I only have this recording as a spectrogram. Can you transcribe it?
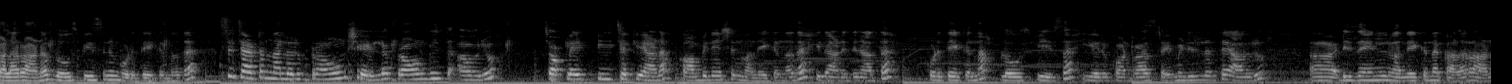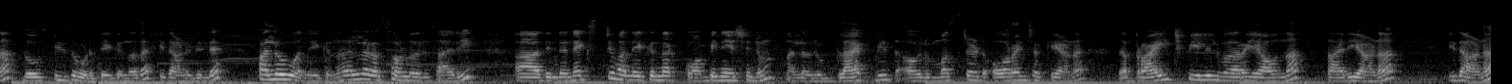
കളറാണ് ബ്ലൗസ് പീസിനും കൊടുത്തേക്കുന്നത്. ചാട്ടം നല്ലൊരു ബ്രൗൺ ഷെയ്ഡിൽ ബ്രൗൺ വിത്ത് ആ ഒരു ചോക്ലേറ്റ് പീച്ച് ഒക്കെയാണ് കോമ്പിനേഷൻ വന്നേക്കുന്നത്. ഇതാണ് ഇതിനകത്ത് കൊടുത്തേക്കുന്ന ബ്ലൗസ് പീസ് ഈ ഒരു കോൺട്രാസ്റ്റ് മിഡിലത്തെ ആ ഒരു ഡിസൈനിൽ വന്നേക്കുന്ന കളറാണ് ബ്ലൗസ് പീസ് കൊടുത്തേക്കുന്നത്. ഇതാണ് ഇതിന്റെ പല്ലു വന്നിരിക്കുന്നത് നല്ല രസമുള്ള ഒരു സാരി. അതിന്റെ നെക്സ്റ്റ് വന്നിരിക്കുന്ന കോമ്പിനേഷനും നല്ലൊരു ബ്ലാക്ക് വിത്ത് ഒരു മസ്റ്റേർഡ് ഓറഞ്ച് ഒക്കെയാണ്. ബ്രൈറ്റ് ഫീലിൽ വെയർ ചെയ്യാവുന്ന സാരിയാണ്. ഇതാണ്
